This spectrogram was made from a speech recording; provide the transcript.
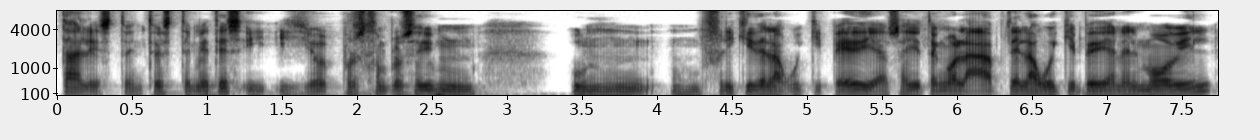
tal esto? Entonces te metes y, y yo, por ejemplo, soy un, un, friki de la Wikipedia. O sea, yo tengo la app de la Wikipedia en el móvil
